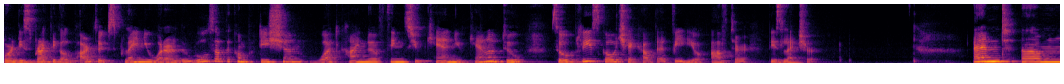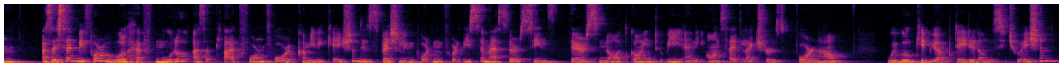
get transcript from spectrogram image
for this practical part to explain you what are the rules of the competition, what kind of things you can, you cannot do. So please go check out that video after this lecture. And um, as I said before, we will have Moodle as a platform for communication. This is especially important for this semester since there's not going to be any on-site lectures for now. We will keep you updated on the situation.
